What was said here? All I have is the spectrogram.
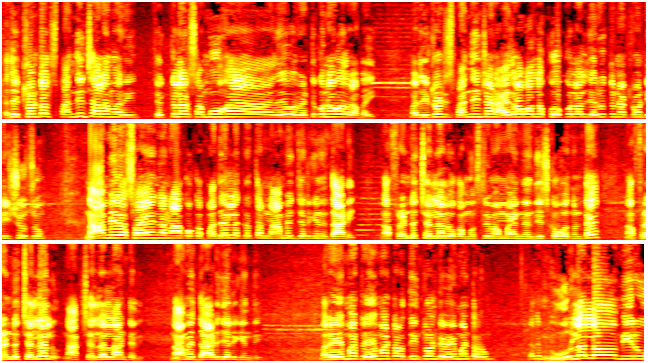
అయితే ఇట్లాంటి వాళ్ళు స్పందించాలి మరి? సెక్యులర్ సమూహ పెట్టుకున్నావు కదరా బాయ్? మరి ఇట్లాంటి స్పందించండి హైదరాబాద్లో కోకులాలు జరుగుతున్నటువంటి ఇష్యూస్. నా మీద స్వయంగా నాకు ఒక పదేళ్ళ క్రితం నా మీద జరిగింది దాడి. నా ఫ్రెండ్ చెల్లెలు ఒక ముస్లిం అమ్మాయిని నేను తీసుకోబోతుంటే నా ఫ్రెండ్ చెల్లెలు నాకు చెల్లెలు లాంటిది నా మీద దాడి జరిగింది. మరి ఏమంటారు ఏమంటారు దీంట్లో ఏమంటారు? కానీ ఊర్లలో మీరు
